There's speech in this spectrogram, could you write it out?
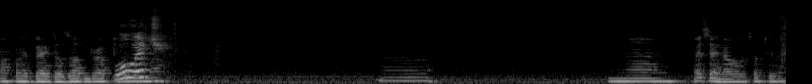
I'll probably bag those up and drop them. Woolrich. Mm, no, I say no. It's up to them.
